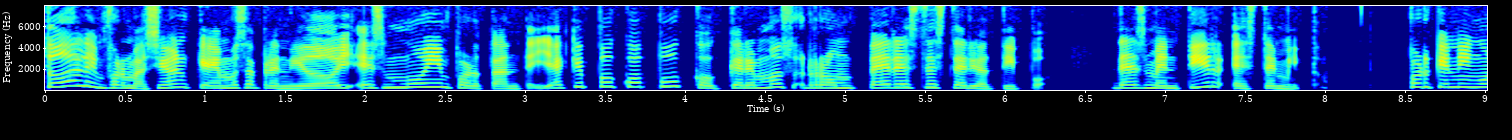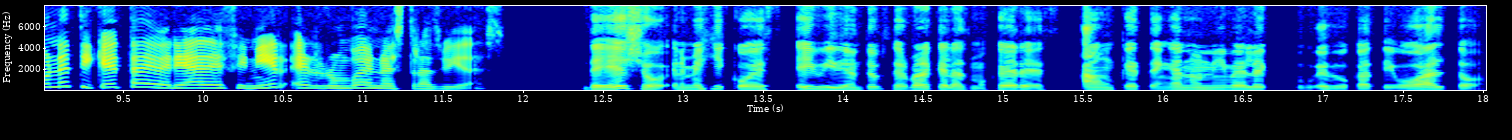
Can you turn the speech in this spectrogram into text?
Toda la información que hemos aprendido hoy es muy importante, ya que poco a poco queremos romper este estereotipo, desmentir este mito, porque ninguna etiqueta debería de definir el rumbo de nuestras vidas. De hecho, en México es evidente observar que las mujeres, aunque tengan un nivel edu- educativo alto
